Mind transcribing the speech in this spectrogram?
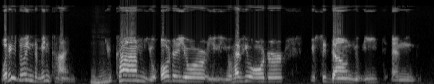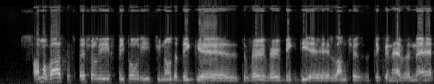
what do you do in the meantime? Mhm. You come, you order your, you, you have your order, you sit down, you eat, and some of us, especially if people eat, you know, the big, uh, the very, very big uh, lunches that you can have in a,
